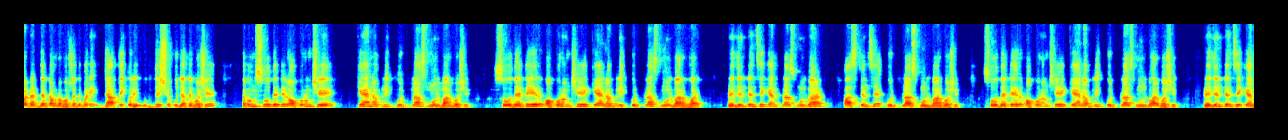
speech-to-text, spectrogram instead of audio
অর্ডার দ্যাট আমরা বসাতে পারি, যাতে করে, উদ্দেশ্য বুঝাতে বসে এবং সো দ্যাট এর অপর অংশে ক্যান অবলিক কুড প্লাস মূল বার বসে। সো দ্যাট এর অপর অংশে ক্যান অবলিক কুড প্লাস মূল বার হয়। প্রেজেন্ট টেন্সে ক্যান প্লাস মূল বার পাস্ট টেন্সে কুড প্লাস মূল বার বসে। সো দ্যাট এর অপর অংশে ক্যান অবলিক কুড প্লাস মূল বার বসে। প্রেজেন্ট টেন্সে ক্যান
